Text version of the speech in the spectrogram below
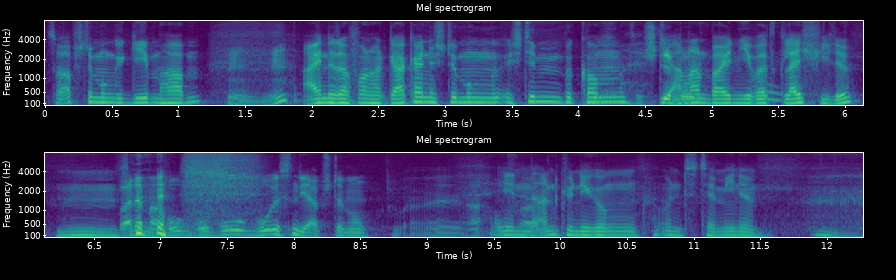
zur Abstimmung gegeben haben. Mhm. Eine davon hat gar keine Stimmung, Stimmen bekommen, die Stimmung. anderen beiden jeweils gleich viele. Hm. Warte mal, wo, wo, wo, wo ist denn die Abstimmung? Äh, In Umfrage. Ankündigungen und Termine.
